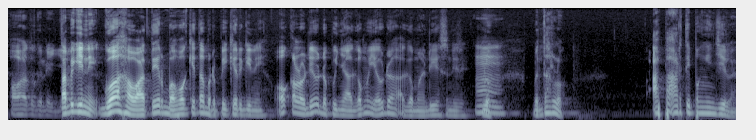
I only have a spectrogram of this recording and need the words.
Oh satu gereja. tapi gini, gua khawatir bahwa kita berpikir gini, oh kalau dia udah punya agama ya udah agama dia sendiri. Loh, bentar loh. Apa arti penginjilan?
